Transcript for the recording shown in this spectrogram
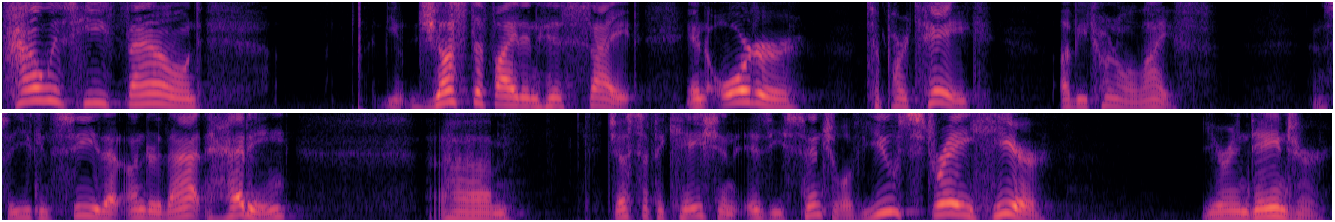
How is he found justified in his sight in order to partake of eternal life? And so you can see that under that heading, um, justification is essential. If you stray here, you're in danger.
